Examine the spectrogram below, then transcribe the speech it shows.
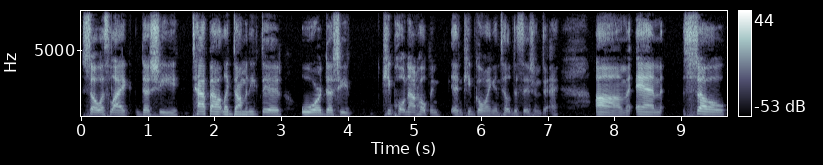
So it's like, does she tap out like Dominique did, or does she keep holding out hope and, and keep going until decision day? Um, and so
